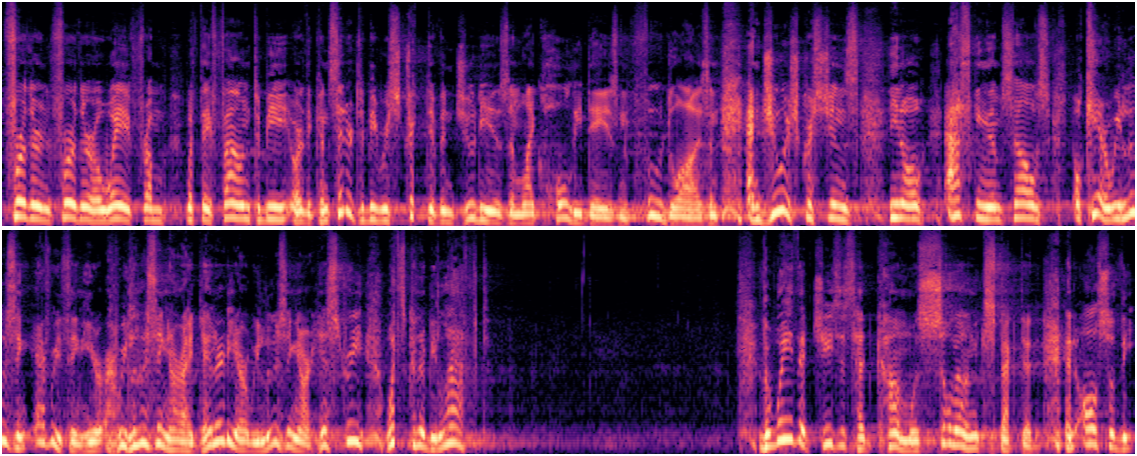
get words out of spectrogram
further and further away from what they found to be, or they considered to be restrictive in Judaism, like holy days and food laws. And, and Jewish Christians, you know, asking themselves, okay, are we losing everything here? Are we losing our identity? Are we losing our history? What's going to be left? The way that Jesus had come was so unexpected, and also the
